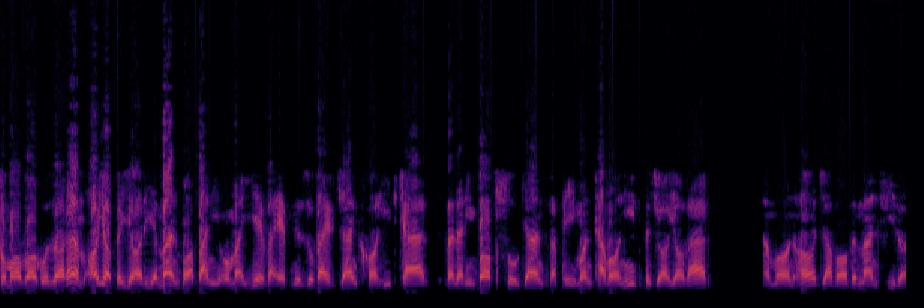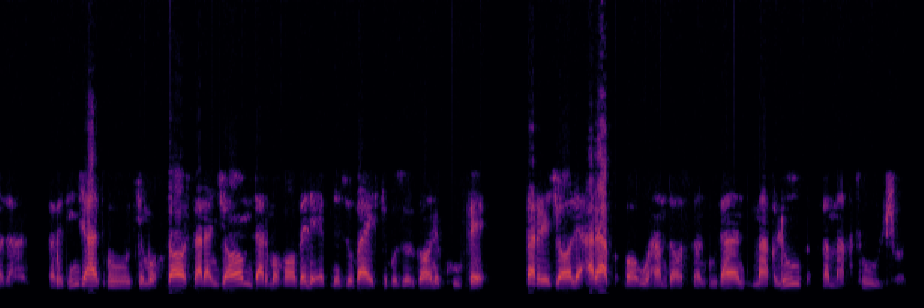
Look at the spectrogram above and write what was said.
شما واگذارم آیا به یاری من با بنی امیه و ابن زبیر جنگ خواهید کرد و در این باب سوگند و پیمان توانید به جای آورد؟ اما آنها جواب منفی دادند و بدین جهت بود که مختار سرانجام در مقابل ابن زبیر که بزرگان کوفه و رجال عرب با او هم داستان بودند مغلوب و مقتول شد.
